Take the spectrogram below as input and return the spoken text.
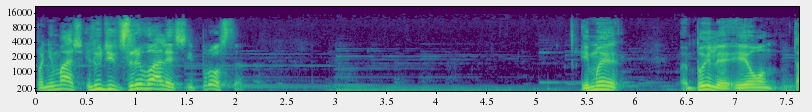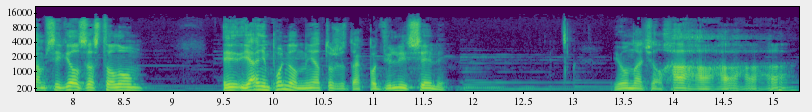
Понимаешь? И люди взрывались, и просто. И мы были, и он там сидел за столом. И я не понял, меня тоже так подвели, сели. И он начал ха-ха-ха-ха-ха.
